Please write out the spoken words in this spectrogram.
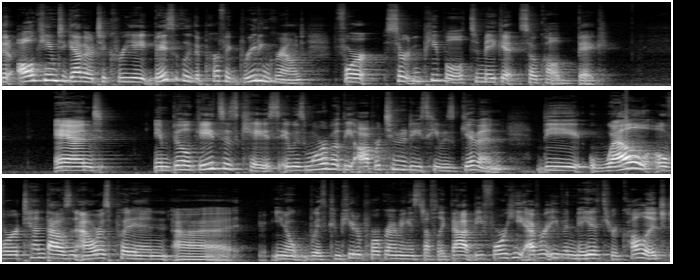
that all came together to create basically the perfect breeding ground for certain people to make it so called big. And in Bill Gates's case, it was more about the opportunities he was given, the well over 10,000 hours put in, uh, you know, with computer programming and stuff like that before he ever even made it through college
